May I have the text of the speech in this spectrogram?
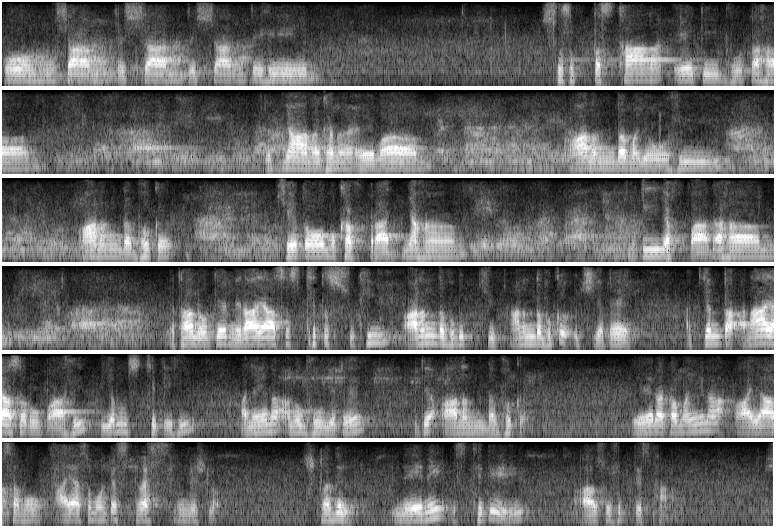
ॐ शान्तिश्शान्तिश्शान्तिः सुषुप्तस्थान एकीभूतः। प्रज्ञानघन एव। आनन्दमयो हि। చేతోముఖ ప్రాజ్ఞ తృతీయ పాద యథాలోకే నిరాయాసస్థితసుఖీ ఆనందభుగుచ్యు ఆనందభుక్ ఉచ్యతే అత్యంత అనాయాసరూపా ఇయం స్థితి అనేన అనుభూయతే ఇది ఆనందభుక్ ఏ రకమైన ఆయాసము ఆయాసము అంటే స్ట్రెస్ ఇంగ్లీష్లో స్ట్రగుల్ లేని స్థితి ఆ సుషుప్తి స్థానం.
